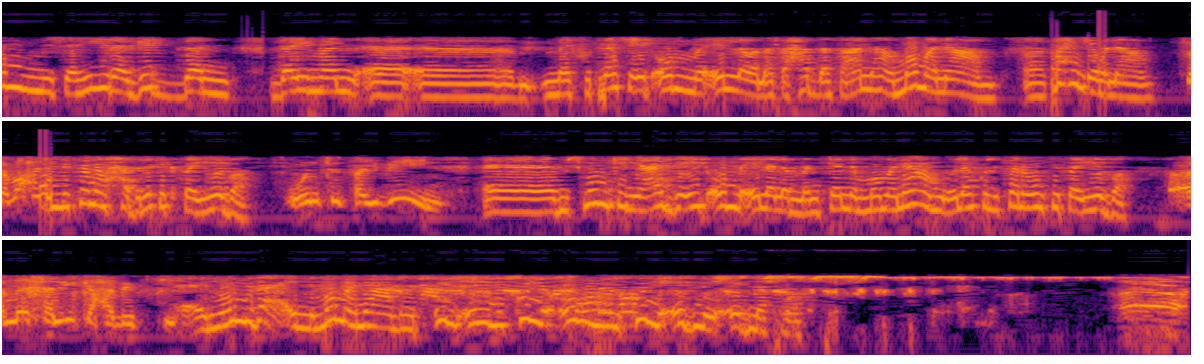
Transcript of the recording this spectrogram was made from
أم شهيرة جدا دايما آه، آه، ما يفوتناش عيد أم إلا ونتحدث عنها. ماما نعم. صباح الجو نعم. صباح كل سنة وحضرتك طيبة. وانتوا طيبين. مش ممكن يعدي عيد أم إلا لما نكلم ماما نعم ونقول لها كل سنة وأنت طيبة. الله يخليك يا حبيبتي. المهم بقى إن ماما نعم هتقول إيه لكل أم ولكل ابن وابنة في مصر. آه,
